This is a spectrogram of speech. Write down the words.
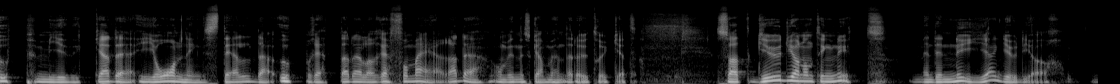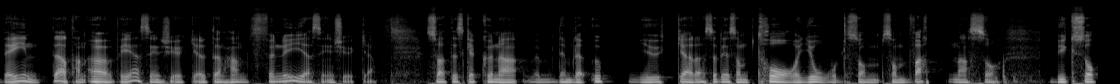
uppmjukade, iordningställda, upprättade eller reformerade, om vi nu ska använda det uttrycket. Så att Gud gör någonting nytt, men det nya Gud gör, det är inte att han överger sin kyrka, utan han förnyar sin kyrka. Så att det ska kunna, den blir uppmjukad, alltså det är som torr jord som, som vattnas och byggs upp,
